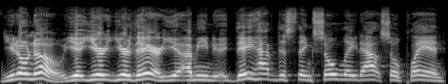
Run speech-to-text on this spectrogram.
You don't know. You, you're you're there. You, I mean, they have this thing so laid out, so planned.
